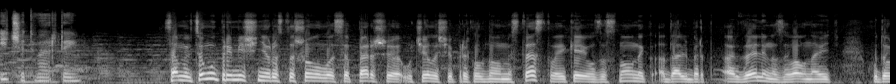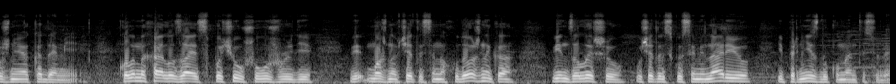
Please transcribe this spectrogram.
і четвертий. Саме в цьому приміщенні розташовувалося перше училище прикладного мистецтва, яке його засновник Адальберт Арделі називав навіть художньою академією. Коли Михайло Заєць почув, що в Ужгороді можна вчитися на художника, він залишив учительську семінарію і приніс документи сюди.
